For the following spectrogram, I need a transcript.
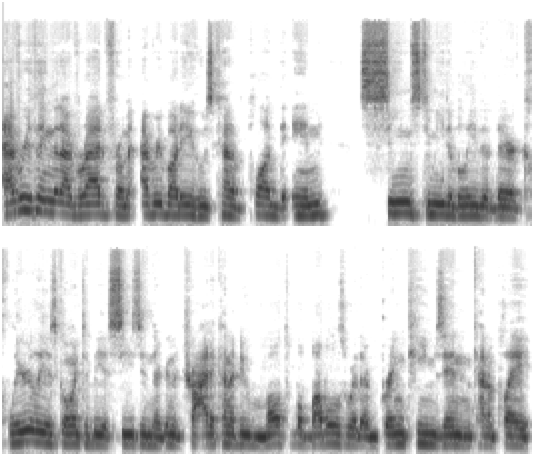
everything that I've read from everybody who's kind of plugged in seems to me to believe that there clearly is going to be a season. They're going to try to kind of do multiple bubbles where they bring teams in and kind of play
